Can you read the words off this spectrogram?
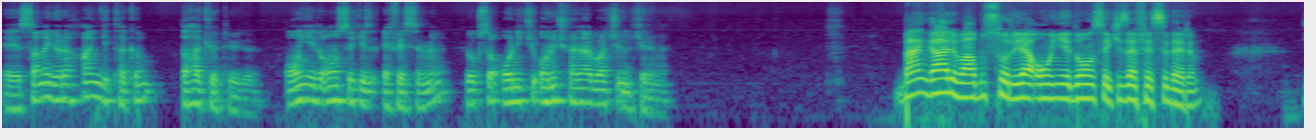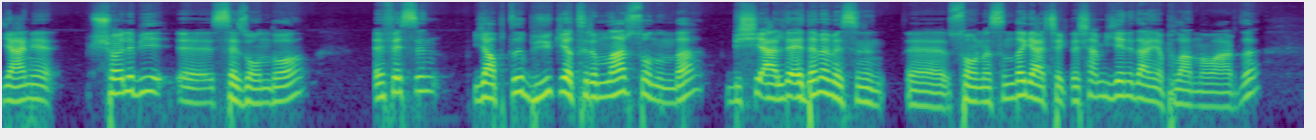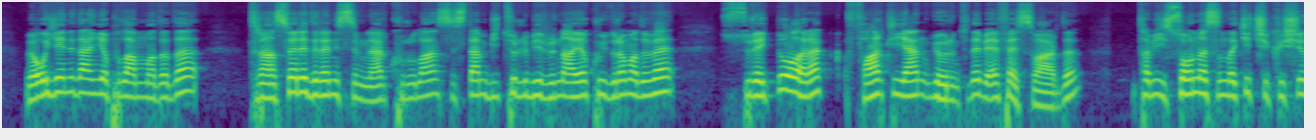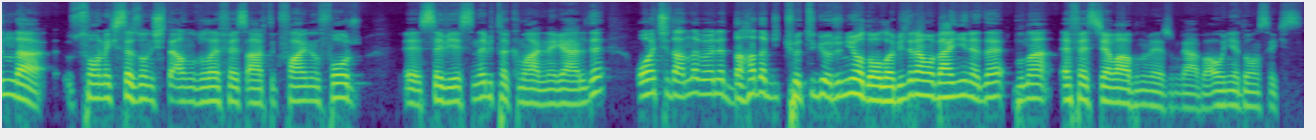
E, sana göre hangi takım daha kötüydü? 17-18 Efes'i mi yoksa 12-13 Fenerbahçe Ülker'i mi? Ben galiba bu soruya 17-18 Efes'i derim. Yani şöyle bir e, sezonda o. Efes'in yaptığı büyük yatırımlar sonunda bir şey elde edememesinin e, sonrasında gerçekleşen bir yeniden yapılanma vardı. Ve o yeniden yapılanmada da transfer edilen isimler, kurulan sistem bir türlü birbirine ayak uyduramadı ve sürekli olarak fark yiyen görüntüde bir Efes vardı. Tabii sonrasındaki çıkışın da sonraki sezon işte Anadolu Efes artık Final Four e, seviyesinde bir takım haline geldi. O açıdan da böyle daha da bir kötü görünüyor da olabilir ama ben yine de buna Efes cevabını veririm galiba 17-18.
